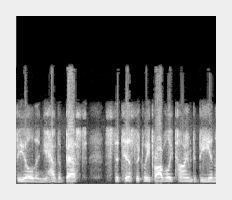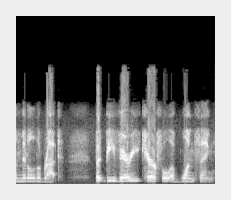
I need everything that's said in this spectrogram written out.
field, and you have the best statistically probably time to be in the middle of the rut. But be very careful of one thing.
